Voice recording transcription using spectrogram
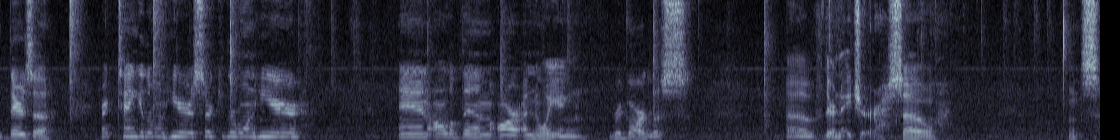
There's a rectangular one here, a circular one here, and all of them are annoying regardless of their nature. So let's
